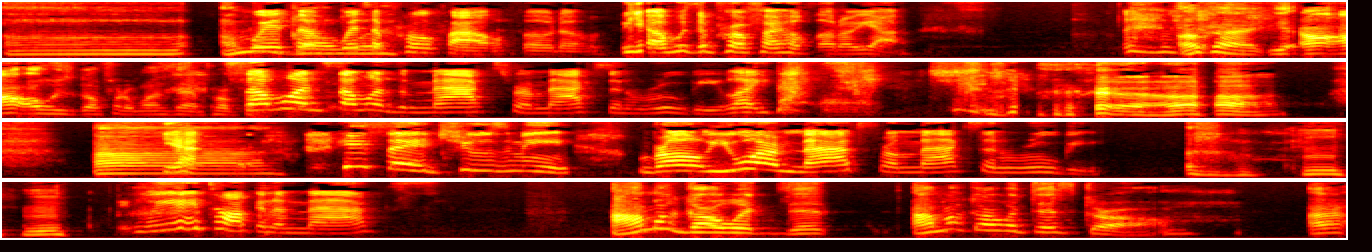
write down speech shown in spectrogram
Uh, I'm with a go with a profile photo. Yeah, with a profile photo, yeah. Okay, yeah, I'll, I'll always go for the ones that profile. Someone someone's Max from Max and Ruby. Like that's uh, Yeah. he's saying choose me. Bro, you are Max from Max and Ruby. We ain't talking to Max. I'm gonna go with this. I'm gonna go with this girl. I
